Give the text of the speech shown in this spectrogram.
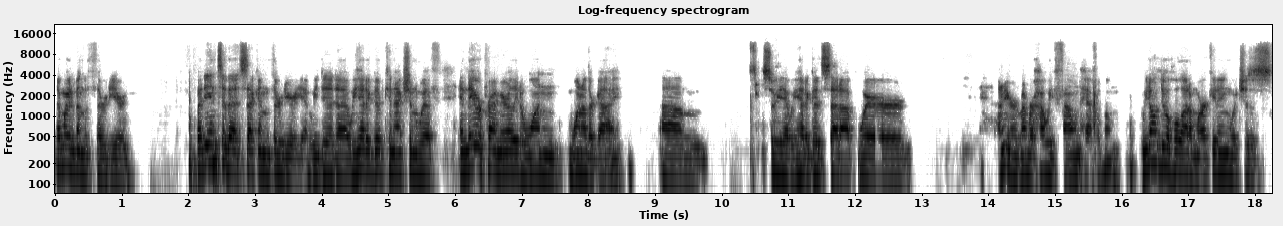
that might have been the third year, but into that second third year, yeah, we did. Uh, we had a good connection with, and they were primarily to one one other guy. Um, so yeah, we had a good setup where I don't even remember how we found half of them. We don't do a whole lot of marketing, which is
